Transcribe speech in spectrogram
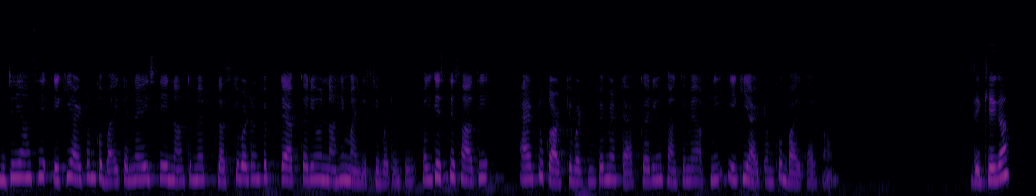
मुझे यहाँ से एक ही आइटम को बाई करना है, इसलिए ना तो मैं प्लस के बटन पर टैप करी हूँ ना ही माइनस के बटन पर बल्कि इसके साथ ही ऐड टू कार्ट के बटन पर मैं टैप कर रही हूँ ताकि मैं अपनी एक ही आइटम को बाई कर पाऊँ। देखिएगा,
